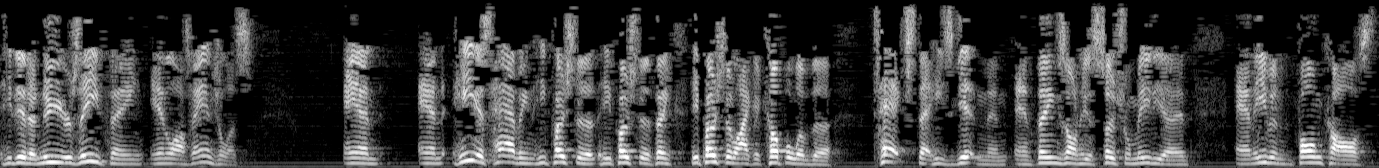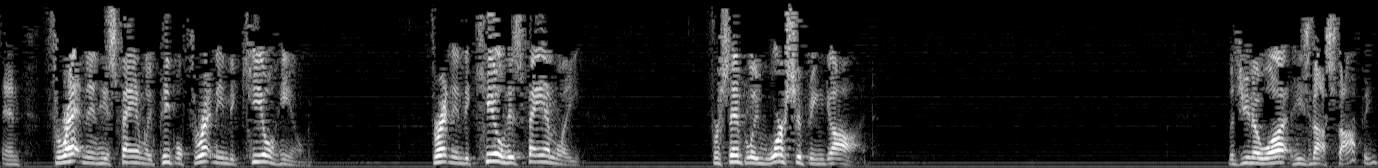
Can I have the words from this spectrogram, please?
he did a New Year's Eve thing in Los Angeles, and and he is having he posted he posted a thing he posted like a couple of the texts that he's getting and and things on his social media and and even phone calls and threatening his family people threatening to kill him threatening to kill his family for simply worshiping God But you know what? He's not stopping.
